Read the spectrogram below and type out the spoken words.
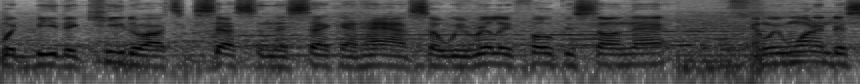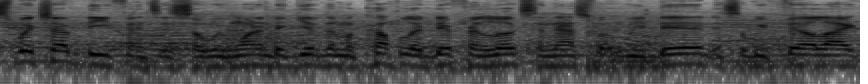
would be the key to our success in the second half. So we really focused on that, and we wanted to switch up defenses. So we wanted to give them a couple of different looks, and that's what we did. And so we feel like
